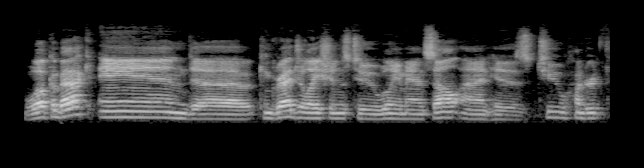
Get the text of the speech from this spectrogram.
welcome back, and uh, congratulations to William Mancel on his 200th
